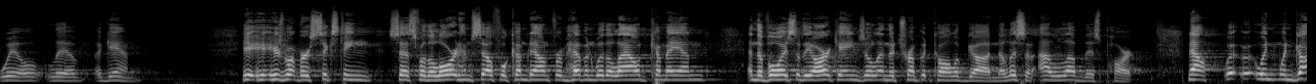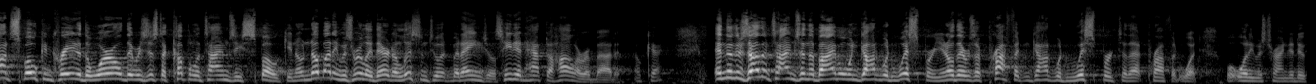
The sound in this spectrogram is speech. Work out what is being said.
will live again. Here's what verse 16 says For the Lord himself will come down from heaven with a loud command, and the voice of the archangel, and the trumpet call of God. Now, listen, I love this part. Now, when, when God spoke and created the world, there was just a couple of times He spoke. You know, nobody was really there to listen to it but angels. He didn't have to holler about it, okay? And then there's other times in the Bible when God would whisper. You know, there was a prophet and God would whisper to that prophet what, what, what he was trying to do.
